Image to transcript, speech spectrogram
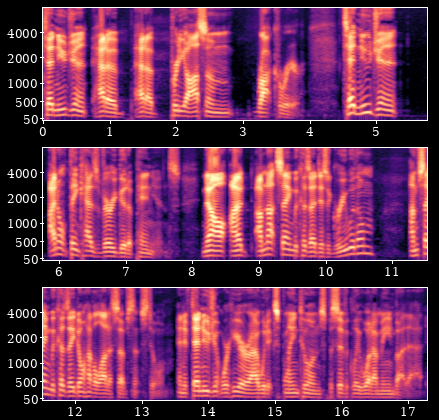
Ted Nugent had a had a pretty awesome rock career. Ted Nugent, I don't think has very good opinions. Now, I I'm not saying because I disagree with him. I'm saying because they don't have a lot of substance to them. And if Ted Nugent were here, I would explain to him specifically what I mean by that.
